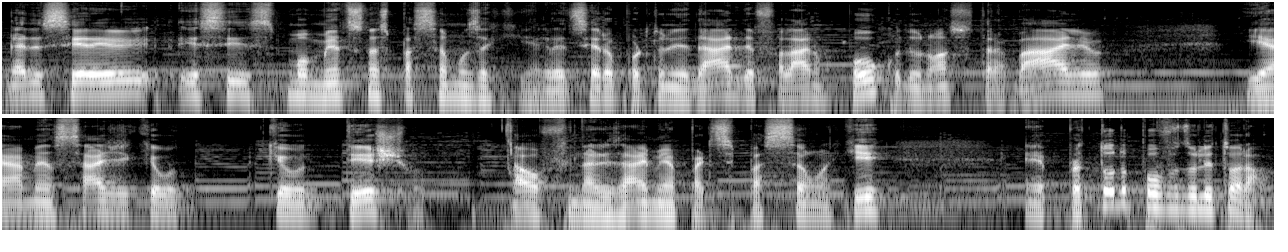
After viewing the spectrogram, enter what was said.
Agradecer esses momentos que nós passamos aqui, agradecer a oportunidade de falar um pouco do nosso trabalho e a mensagem que eu, que eu deixo ao finalizar minha participação aqui é para todo o povo do litoral,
